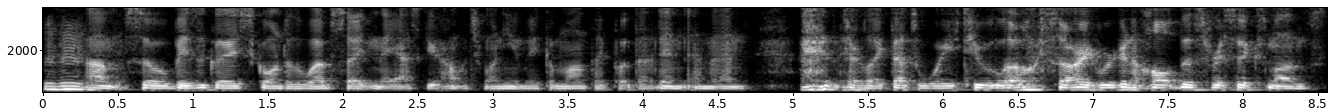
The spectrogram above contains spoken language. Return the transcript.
Mm-hmm. um, so basically I just go onto the website and they ask you how much money you make a month I put that in and then they're like that's way too low sorry we're gonna halt this for six months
